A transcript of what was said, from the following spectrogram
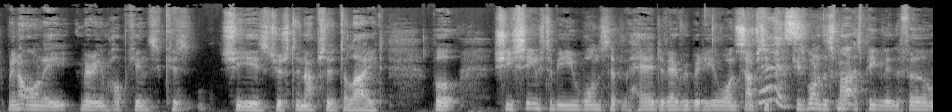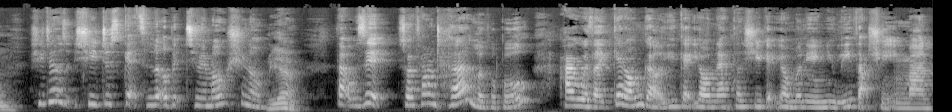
I mean, not only Miriam Hopkins because she is just an absolute delight, but she seems to be one step ahead of everybody at one time. does. she's one of the smartest people in the film. she does she just gets a little bit too emotional Yeah, that was it. So I found her lovable. I was like, get on, girl. You get your necklace, you get your money, and you leave that cheating man.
